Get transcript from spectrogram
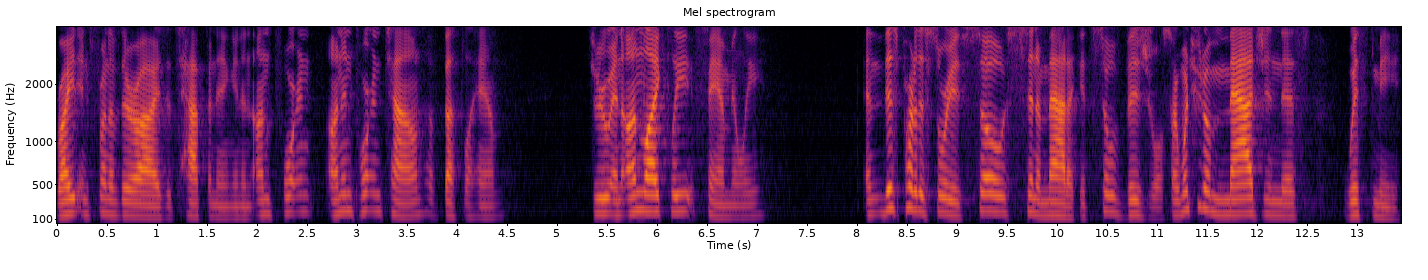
right in front of their eyes. It's happening in an unimportant, unimportant town of Bethlehem through an unlikely family. And this part of the story is so cinematic, it's so visual. So I want you to imagine this with me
